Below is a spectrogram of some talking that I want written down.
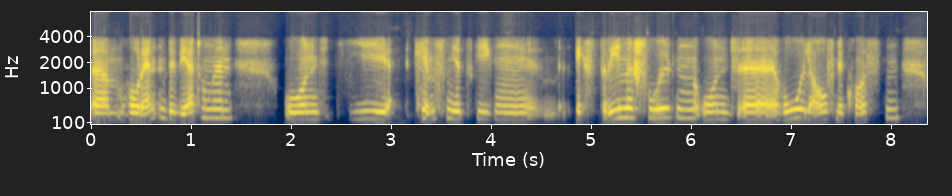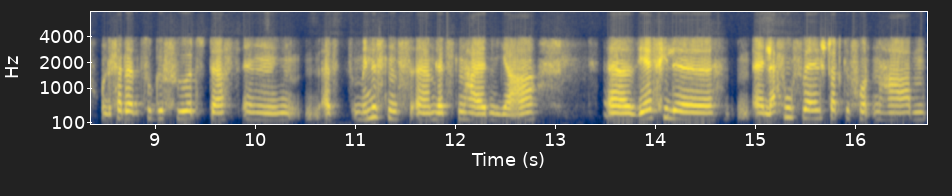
ähm, horrenden Bewertungen. Und die kämpfen jetzt gegen extreme Schulden und äh, hohe laufende Kosten. Und das hat dazu geführt, dass in also mindestens äh, im letzten halben Jahr sehr viele Entlassungswellen stattgefunden haben.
